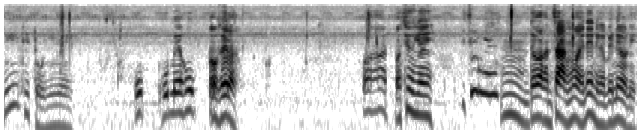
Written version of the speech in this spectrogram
นี่ที่ตัวใหญ่ฮุบฮุบแม่ฮุบเอาใช่ล่ะปลาดปลาชิวใหญ่ไปซื้อไงอืมแต่ว่ากันสร้างหน่อยได้เหนือเป็นแนวนี่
